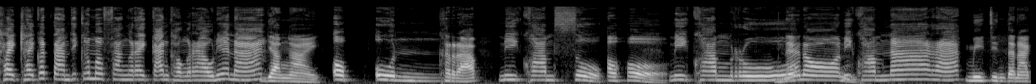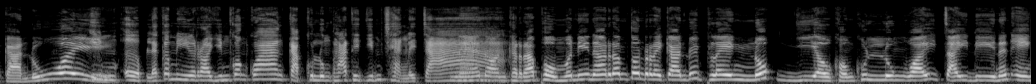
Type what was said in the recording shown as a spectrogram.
ใครๆก็ตามที่เข้ามาฟังรายการของเราเนี่ยนะ ยังไงอบ อุ่นครับ มีความสุขโอ้โหมีความรู้ แน่นอน มีความน่ารัก มีจินตนาการด้วย อิ่มเอิบแล้วก็มีรอยยิ้มกว้างๆกับคุณลุงพระอาทิตย์ยิ้มแฉ่งเลยจ้า แน่นอนครับผมวันนี้นะเริ่มต้นรายการด้วยเพลงนกเหยี่ยวของคุณลุงไว้ใจดีนั่นเอง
